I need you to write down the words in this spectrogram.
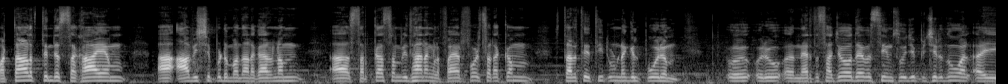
പട്ടാളത്തിന്റെ സഹായം ആവശ്യപ്പെടുമെന്നാണ്. കാരണം സർക്കാർ സംവിധാനങ്ങൾ ഫയർഫോഴ്സ് അടക്കം സ്ഥലത്ത് എത്തിയിട്ടുണ്ടെങ്കിൽ പോലും ഒരു നേരത്തെ സജോ ദേവസ്യം സൂചിപ്പിച്ചിരുന്നു ഈ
